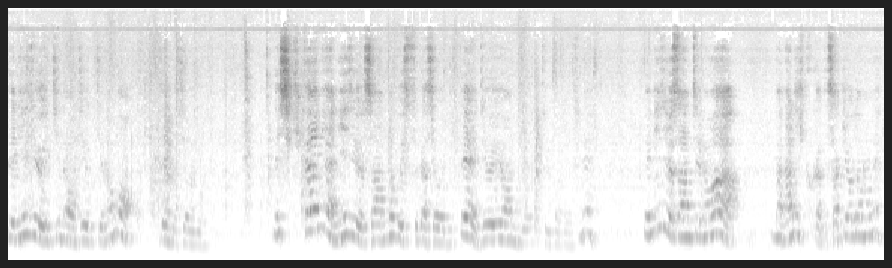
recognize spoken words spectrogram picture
で21の10っていうのも全部生じるで色界には23の物質が生じて1410ということですね。で23っていうのは、まあ、何引くかって先ほどのね、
